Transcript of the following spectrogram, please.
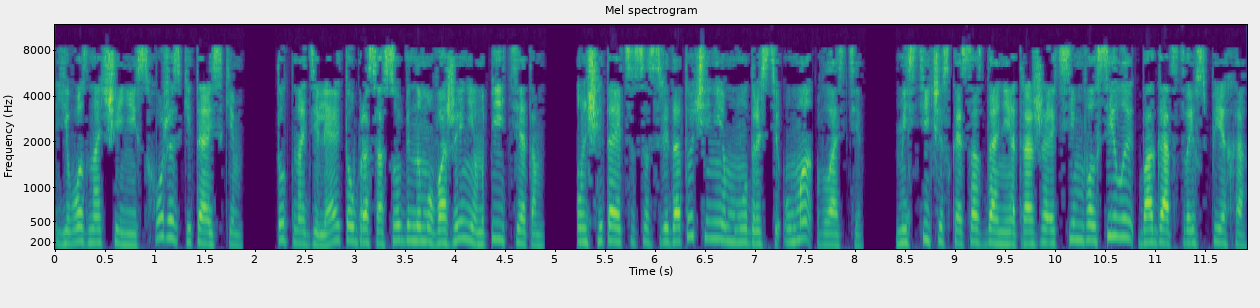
Его значение схоже с китайским. Тут наделяет образ особенным уважением и пиететом. Он считается сосредоточением мудрости ума, власти. Мистическое создание отражает символ силы, богатства и успеха.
